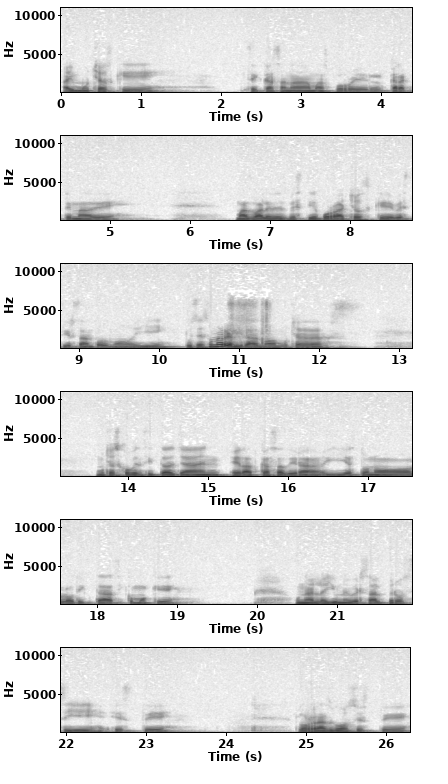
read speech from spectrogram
hay muchas que se casan nada más por el carácter de más vale desvestir borrachos que vestir santos, ¿no? Y pues es una realidad, ¿no? Muchas muchas jovencitas ya en edad casadera y esto no lo dicta así como que una ley universal, pero sí este los rasgos este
